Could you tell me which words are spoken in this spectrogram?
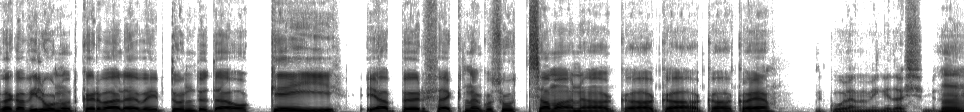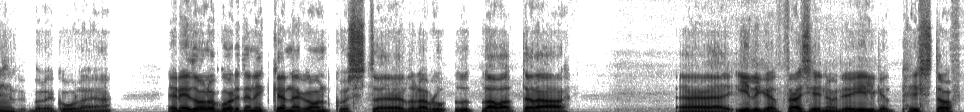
väga vilunud kõrvale võib tunduda okei okay ja perfect nagu suht samana, aga, aga, aga, aga jah. kuuleme mingeid asju, mida teised võib-olla ei kuule ja. ja neid olukordi on ikka enne ka olnud, kus äh, tuleb lavalt ära äh, ilgelt väsinud ja ilgelt pissed off,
